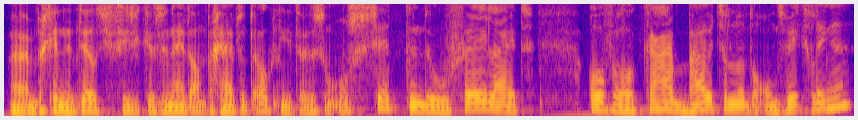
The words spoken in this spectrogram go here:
Maar een beginnend deeltjesfysicus in Nederland begrijpt het ook niet. Er is een ontzettende hoeveelheid over elkaar buitenlandse ontwikkelingen...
